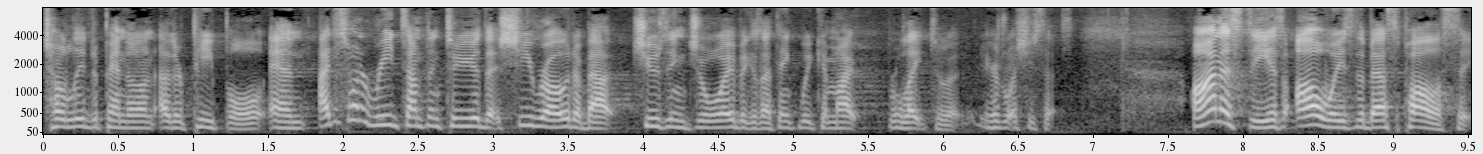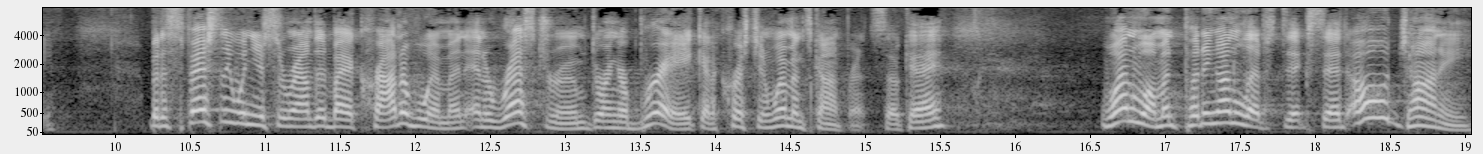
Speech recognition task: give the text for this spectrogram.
totally dependent on other people. And I just want to read something to you that she wrote about choosing joy because I think we can might relate to it. Here's what she says Honesty is always the best policy, but especially when you're surrounded by a crowd of women in a restroom during a break at a Christian women's conference, okay? One woman putting on lipstick said, Oh, Joni,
